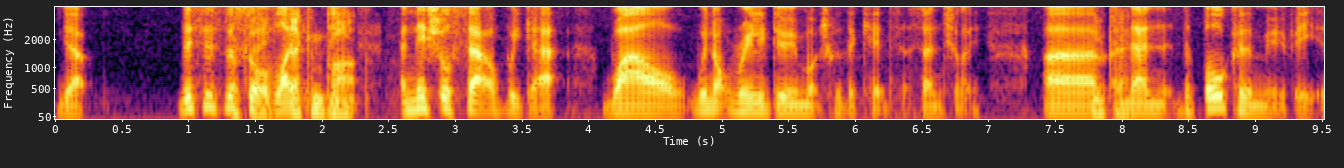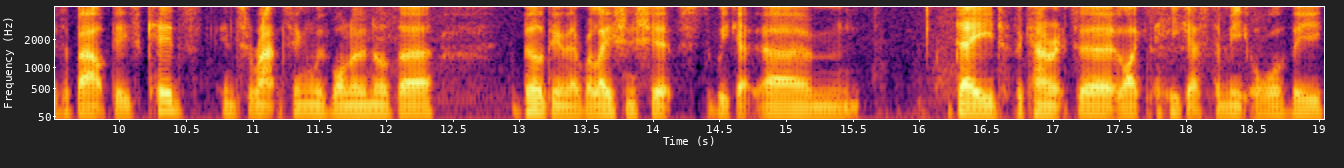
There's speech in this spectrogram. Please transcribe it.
Yeah. This is the okay, sort of like second part. Initial setup we get while we're not really doing much with the kids, essentially. Um, okay. And then the bulk of the movie is about these kids interacting with one another, building their relationships. We get um, Dade, the character, like he gets to meet all of the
